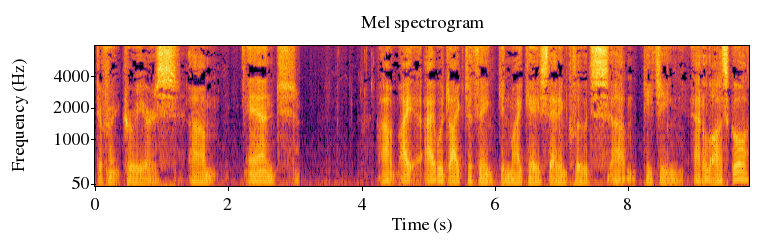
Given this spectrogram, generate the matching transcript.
different careers. Um, and um, I, I would like to think, in my case, that includes um, teaching at a law school.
